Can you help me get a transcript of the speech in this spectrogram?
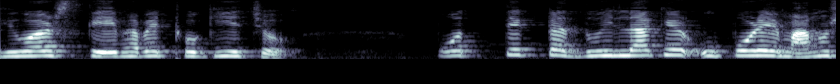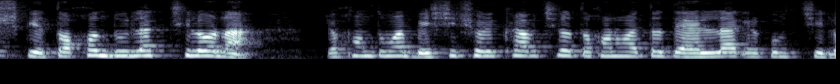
ভিউয়ার্সকে এভাবে ঠকিয়েছো। প্রত্যেকটা দুই লাখের উপরে মানুষকে, তখন দুই লাখ ছিল না যখন তোমার বেশি শরীর খারাপ ছিল, তখন হয়তো দেড় লাখ এরকম ছিল।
